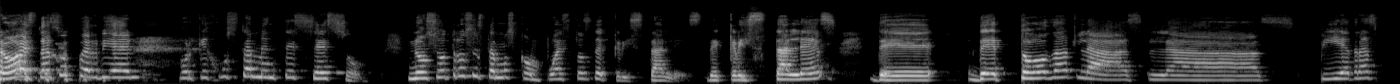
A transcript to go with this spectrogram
No, está súper bien, porque justamente es eso. Nosotros estamos compuestos de cristales, de cristales de, de todas las, las piedras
